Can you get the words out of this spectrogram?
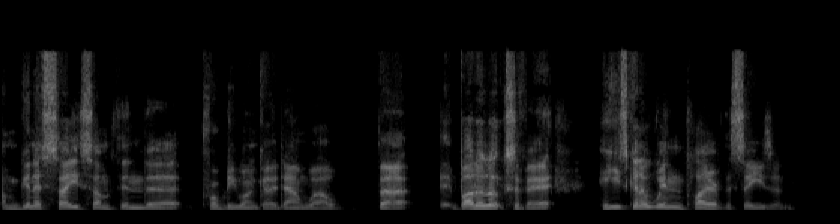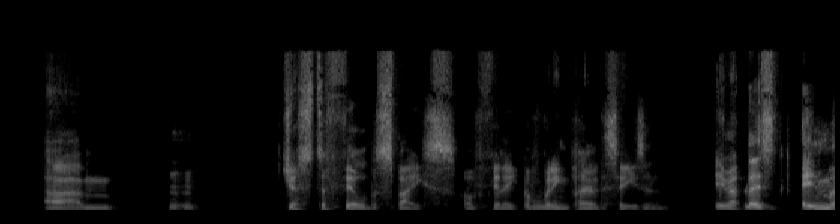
I'm gonna say something that probably won't go down well, but by the looks of it, he's gonna win Player of the Season. Um, mm-hmm. just to fill the space of filling of winning Player of the Season. There's in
